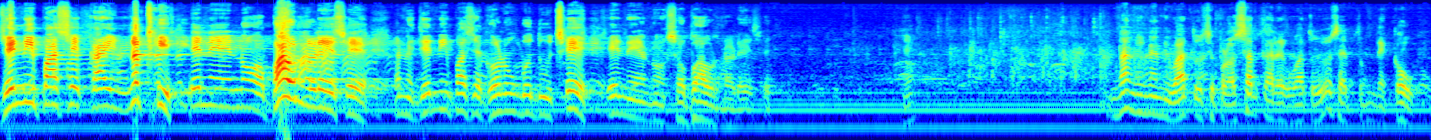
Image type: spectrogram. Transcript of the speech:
જેની પાસે કાંઈ નથી, એને એનો અભાવ નડે છે. અને જેની પાસે ઘણું બધું છે, એને એનો સ્વભાવ નડે છે. નાની નાની વાતો છે, પણ અસરકારક વાતો સાહેબ, તમને કહું.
